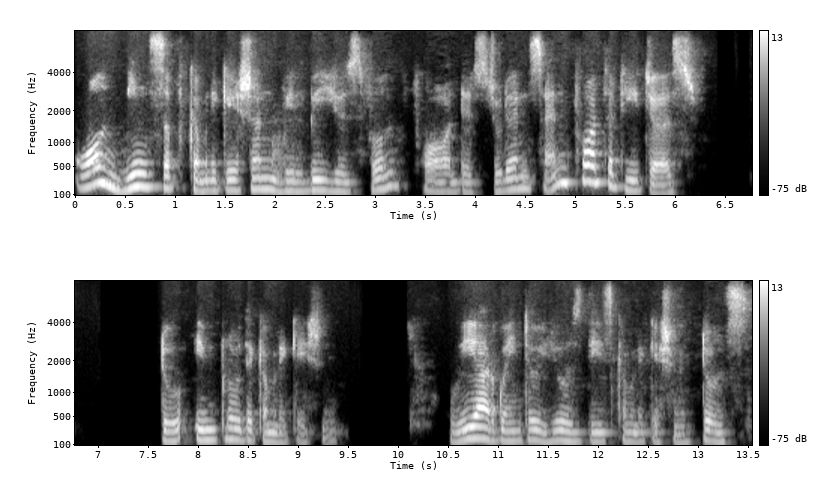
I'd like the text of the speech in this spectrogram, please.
all means of communication will be useful for the students and for the teachers to improve the communication. We are going to use these communication tools.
